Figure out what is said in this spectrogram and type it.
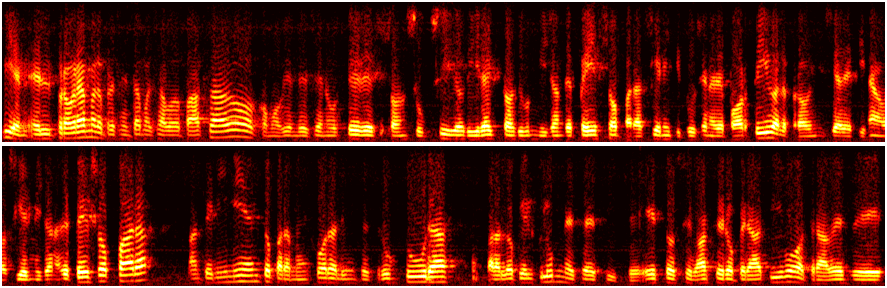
Bien, el programa lo presentamos el sábado pasado, como bien decían ustedes, son subsidios directos de un millón de pesos para 100 instituciones deportivas, la provincia ha destinado 100 millones de pesos para mantenimiento, para mejora la infraestructura, para lo que el club necesite. Esto se va a hacer operativo a través de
